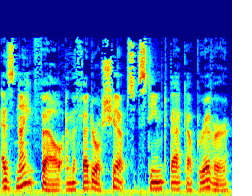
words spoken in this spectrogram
As night fell and the Federal ships steamed back upriver,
